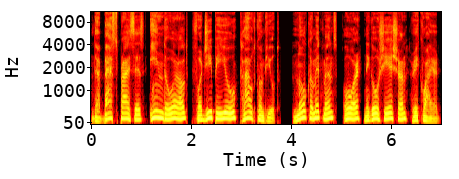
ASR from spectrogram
the best prices in the world for GPU cloud compute. No commitment or negotiation required.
